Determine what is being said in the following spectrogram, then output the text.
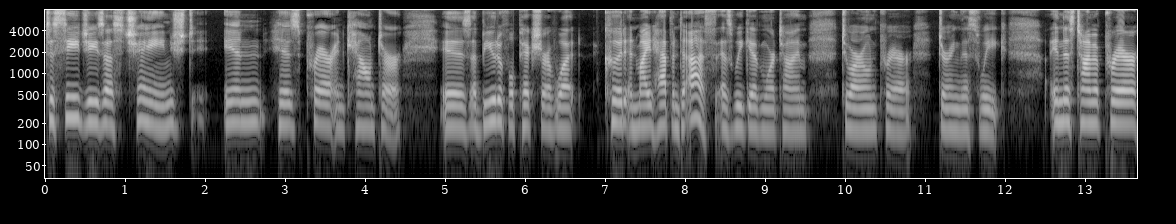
to see Jesus changed in his prayer encounter is a beautiful picture of what could and might happen to us as we give more time to our own prayer during this week. In this time of prayer,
